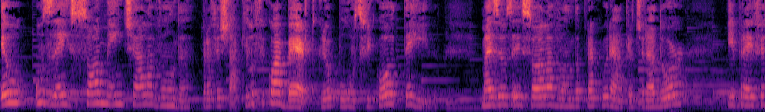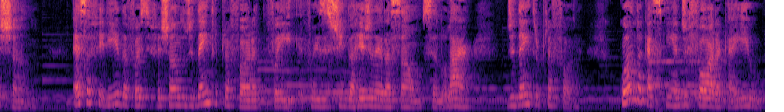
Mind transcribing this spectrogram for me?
eu usei somente a lavanda para fechar. Aquilo ficou aberto, criou pulso, ficou terrível. Mas eu usei só a lavanda para curar, para tirar a dor e para ir fechando. Essa ferida foi se fechando de dentro para fora, foi, foi existindo a regeneração celular de dentro para fora. Quando a casquinha de fora caiu,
